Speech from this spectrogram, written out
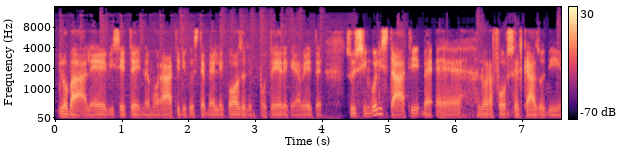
globale, vi siete innamorati di queste belle cose, del potere che avete sui singoli stati, beh, eh, allora forse è il caso di,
